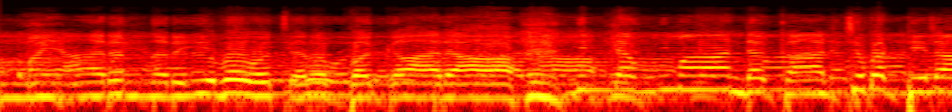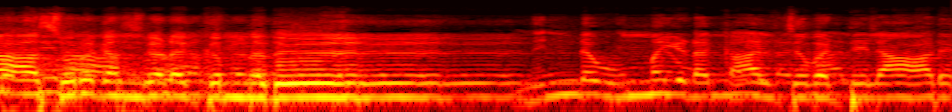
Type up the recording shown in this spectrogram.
ഉമ്മയാരെന്നറിയുവോ ചെറുപ്പക്കാരാ? നിന്റെ ഉമ്മാന്റെ കാഴ്ചപട്ടിലാ സ്വർഗം കിടക്കുന്നത്. നിന്റെ ഉമ്മയുടെ കാൽ ചുവട്ടിലാണ്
